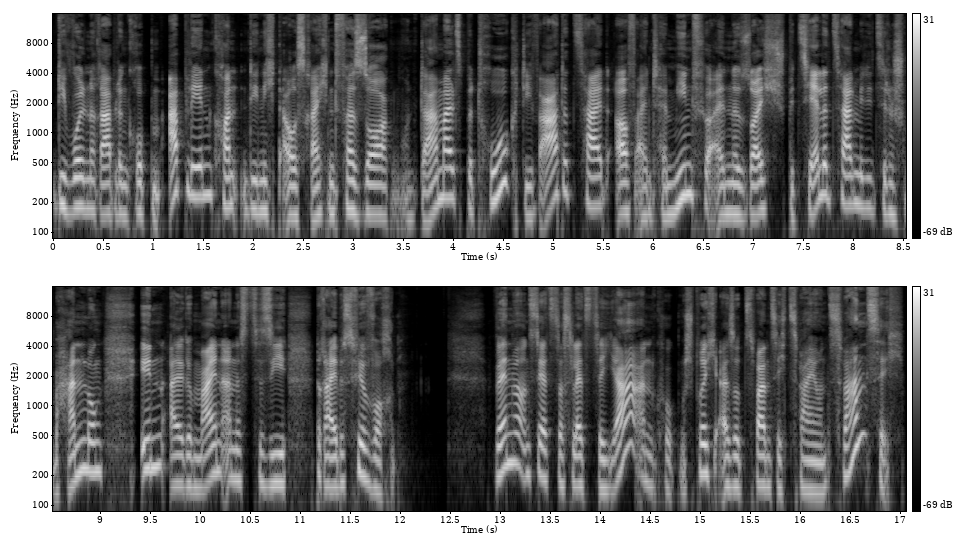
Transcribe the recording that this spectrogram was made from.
die vulnerablen Gruppen ablehnen, konnten die nicht ausreichend versorgen. Und damals betrug die Wartezeit auf einen Termin für eine solch spezielle zahnmedizinische Behandlung in Allgemeinanästhesie drei bis vier Wochen. Wenn wir uns jetzt das letzte Jahr angucken, sprich also 2022,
